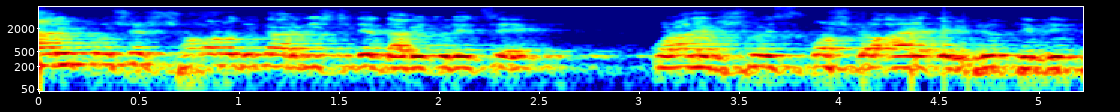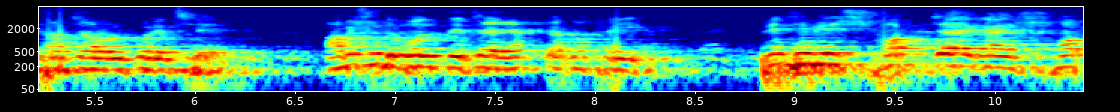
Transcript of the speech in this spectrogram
নারী পুরুষের সমান অধিকার নিশ্চিতের দাবি তুলেছে। কোরআনের সুস্পষ্ট আয়াতের বিরুদ্ধে বৃদ্ধাচরণ করেছে। আমি শুধু বলতে চাই একটা কথাই। পৃথিবীর সব জায়গায়, সব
